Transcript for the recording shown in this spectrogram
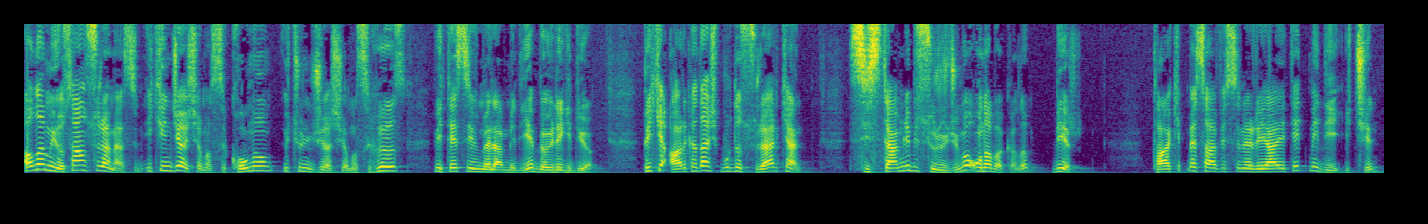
Alamıyorsan süremezsin. İkinci aşaması konum, üçüncü aşaması hız, vites ivmelenme diye böyle gidiyor. Peki arkadaş burada sürerken sistemli bir sürücü mü ona bakalım. Bir, takip mesafesine riayet etmediği için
